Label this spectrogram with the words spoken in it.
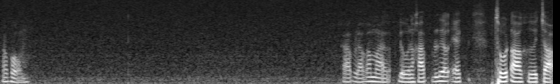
ครับผม ครับเราก็มาดูนะครับ เลือก extrude all คือเจาะ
